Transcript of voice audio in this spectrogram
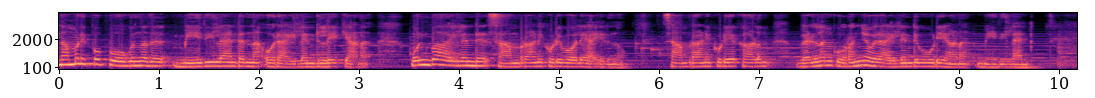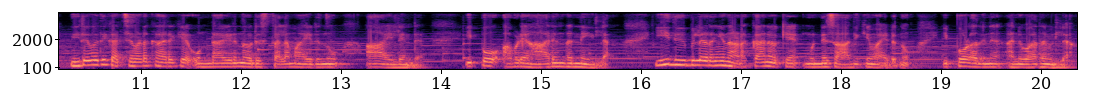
നമ്മളിപ്പോൾ പോകുന്നത് മേരിലാൻഡ് എന്ന ഒരു ഐലൻഡിലേക്കാണ്. മുൻപ് ഐലൻഡ് സാമ്പ്രാണിക്കുടി പോലെ ആയിരുന്നു. സാമ്പ്രാണിക്കുടിയേക്കാളും വെള്ളം കുറഞ്ഞ ഒരു ഐലൻഡ് കൂടിയാണ് മേരിലാൻഡ്. നിരവധി കച്ചവടക്കാരൊക്കെ ഉണ്ടായിരുന്ന ഒരു സ്ഥലമായിരുന്നു ആ ഐലൻഡ്. ഇപ്പോൾ അവിടെ ആരും തന്നെ ഇല്ല ഈ ദ്വീപിലിറങ്ങി നടക്കാനൊക്കെ മുന്നേ സാധിക്കുമായിരുന്നു. ഇപ്പോൾ അതിന് അനുവാദമില്ല.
